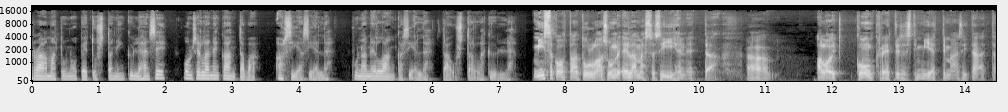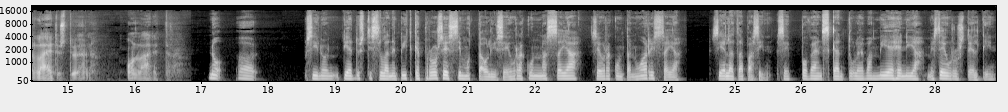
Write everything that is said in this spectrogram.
raamatun opetusta, niin kyllähän se on sellainen kantava asia siellä, punainen lanka siellä taustalla kyllä. Missä kohtaan tullaan sun elämässä siihen, että aloit konkreettisesti miettimään sitä, että lähetystyöhön on lähdettävä? No, äh, siinä on tietysti sellainen pitkä prosessi, mutta olin seurakunnassa ja seurakuntanuorissa ja siellä tapasin Seppo Vänskän tulevan miehen ja me seurusteltiin.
